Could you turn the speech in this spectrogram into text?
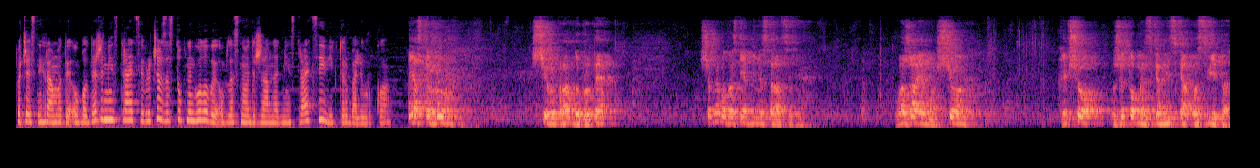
Почесні грамоти облдержадміністрації вручив заступник голови обласної державної адміністрації Віктор Балюрко. Я скажу щиру правду про те, що ми в обласній адміністрації вважаємо, що якщо Житомирська міська освіта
